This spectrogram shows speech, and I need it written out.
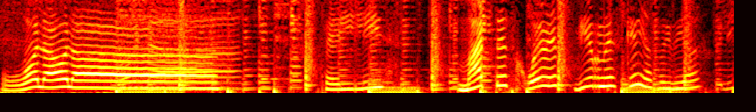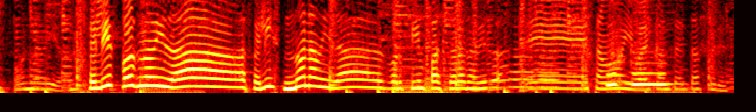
Hola, hola. Feliz martes, jueves, viernes. ¿Qué día es hoy día? Feliz post Navidad. Feliz post Navidad. Feliz no Navidad. Por fin pasó la Navidad. Eh, estamos igual contentas por eso.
